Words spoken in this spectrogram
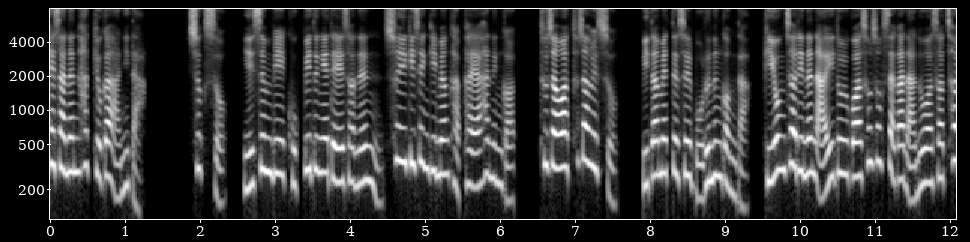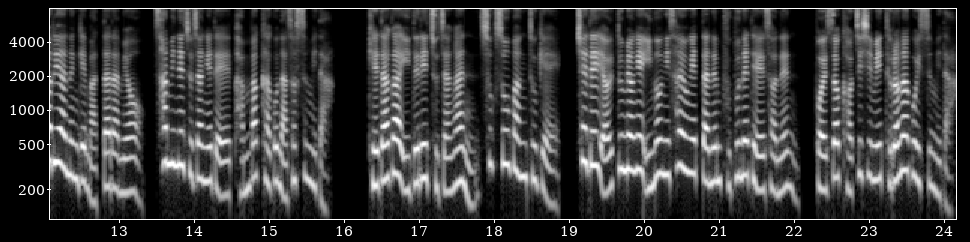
회사는 학교가 아니다. 숙소, 예습비, 곡비 등에 대해서는 수익이 생기면 갚아야 하는 것, 투자와 투자 횟수, 미담의 뜻을 모르는 건가. 비용 처리는 아이돌과 소속사가 나누어서 처리하는 게 맞다라며 3인의 주장에 대해 반박하고 나섰습니다. 게다가 이들이 주장한 숙소 방 2개, 최대 12명의 인원이 사용했다는 부분에 대해서는 벌써 거치심이 드러나고 있습니다.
